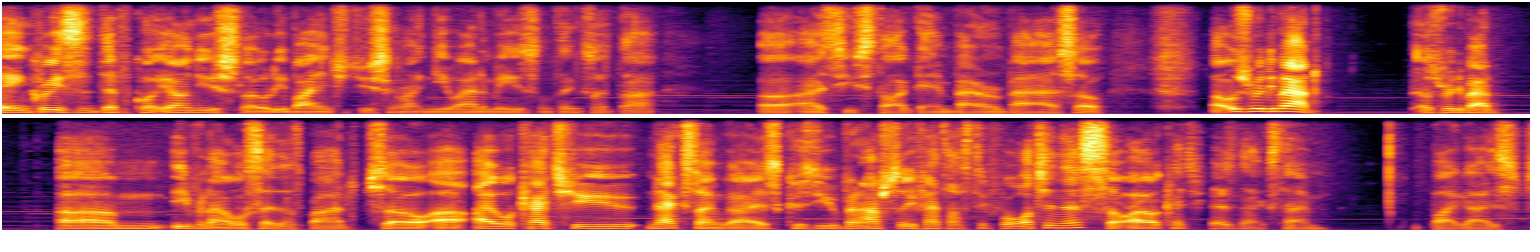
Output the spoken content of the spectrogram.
it increases the difficulty on you slowly by introducing like new enemies and things like that uh, as you start getting better and better. So that was really bad. That was really bad. Um, even I will say that's bad. So uh, I will catch you next time, guys, because you've been absolutely fantastic for watching this. So I will catch you guys next time. Bye, guys.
